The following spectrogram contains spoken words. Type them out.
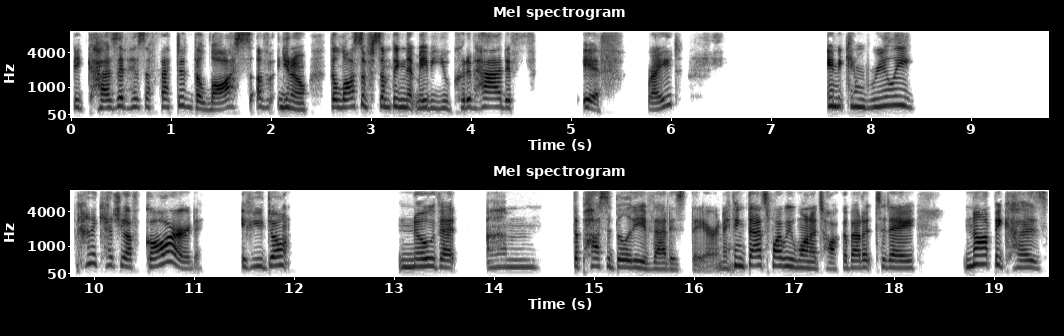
because it has affected the loss of, you know, the loss of something that maybe you could have had if, if, right? And it can really kind of catch you off guard if you don't know that um the possibility of that is there. And I think that's why we want to talk about it today not because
